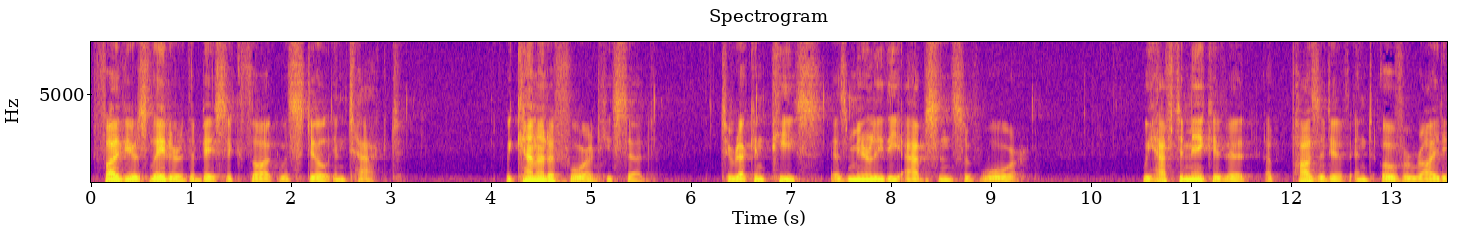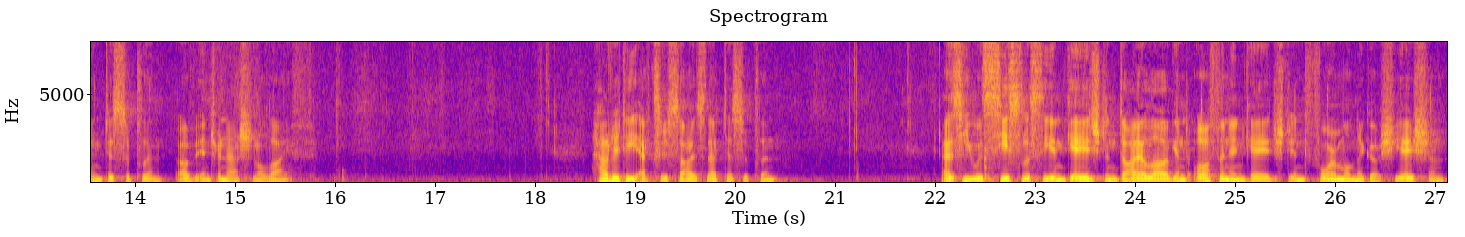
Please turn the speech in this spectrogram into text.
Five years later, the basic thought was still intact. We cannot afford, he said, to reckon peace as merely the absence of war. We have to make of it a positive and overriding discipline of international life. How did he exercise that discipline? As he was ceaselessly engaged in dialogue and often engaged in formal negotiation,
